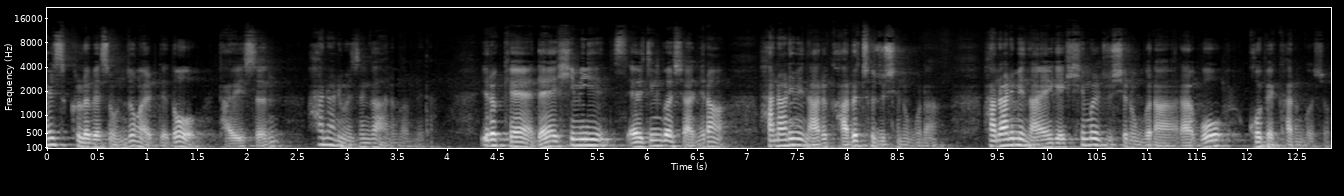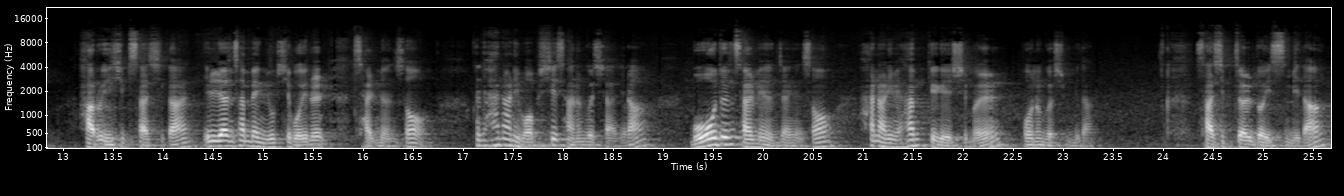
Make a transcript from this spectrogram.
헬스클럽에서 운동할 때도 다윗은 하나님을 생각하는 겁니다. 이렇게 내 힘이 세진 것이 아니라 하나님이 나를 가르쳐 주시는구나. 하나님이 나에게 힘을 주시는구나 라고 고백하는 거죠. 하루 24시간, 1년 365일을 살면서 그냥 하나님 없이 사는 것이 아니라 모든 삶의 현장에서 하나님의 함께 계심을 보는 것입니다. 40절도 있습니다.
